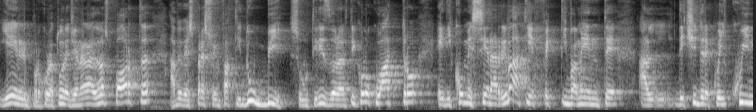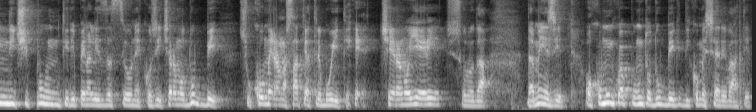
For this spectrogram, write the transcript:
Ieri il procuratore generale dello sport aveva espresso infatti dubbi sull'utilizzo dell'articolo 4 e di come si era arrivati effettivamente a decidere quei 15 punti di penalizzazione così. C'erano dubbi su come erano stati attribuiti. C'erano ieri, ci sono da, da mesi, o comunque appunto dubbi di come si è arrivati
